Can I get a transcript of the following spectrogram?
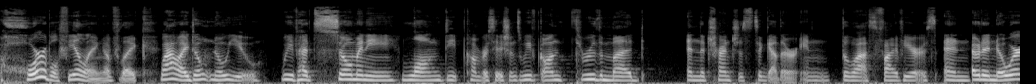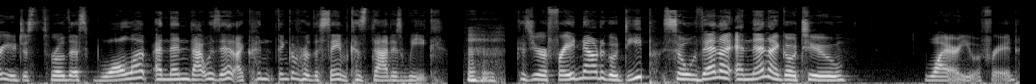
horrible feeling of like, wow, I don't know you. We've had so many long, deep conversations. We've gone through the mud and the trenches together in the last five years. And out of nowhere, you just throw this wall up. And then that was it. I couldn't think of her the same because that is weak. Mm-hmm. Because you're afraid now to go deep. So then I, and then I go to, why are you afraid?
